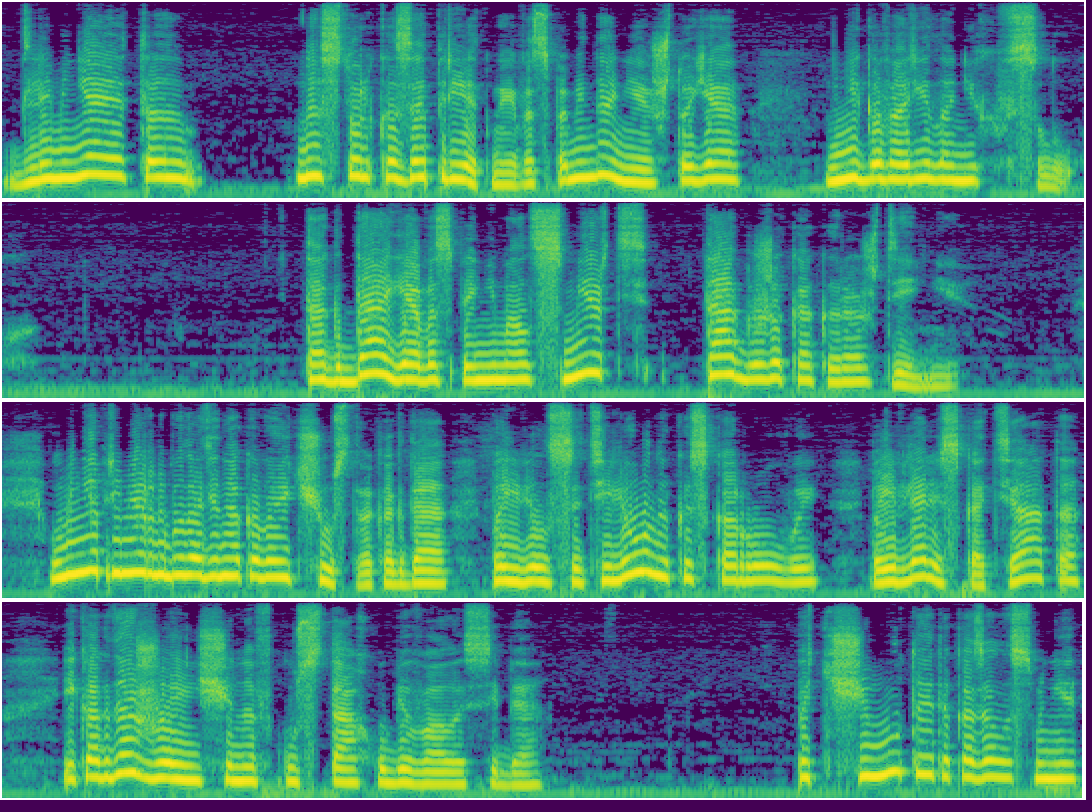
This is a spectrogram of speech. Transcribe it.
Для меня это настолько запретные воспоминания, что я не говорил о них вслух. Тогда я воспринимал смерть так же, как и рождение. У меня примерно было одинаковое чувство, когда появился теленок из коровы, появлялись котята, и когда женщина в кустах убивала себя. Почему-то это казалось мне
